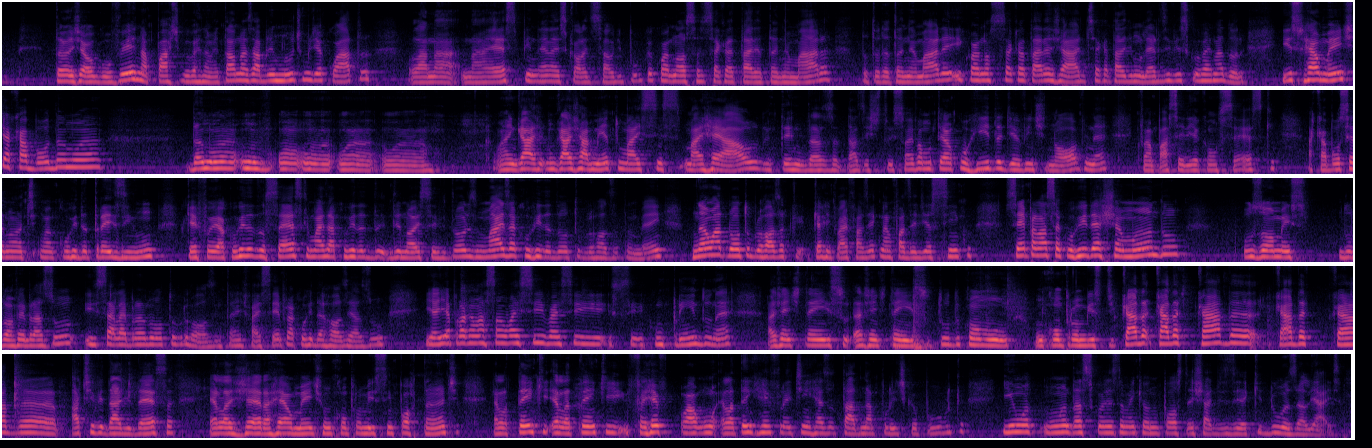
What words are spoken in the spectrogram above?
tange ao governo, a parte governamental. Nós abrimos no último dia 4, lá na, na ESP, né, na Escola de Saúde Pública, com a nossa secretária Tânia Mara, doutora Tânia Mara, e com a nossa secretária Jade, secretária de Mulheres e vice-governadora. Isso realmente acabou dando uma dando uma, uma, uma, uma um engajamento mais, mais real em termos das, das instituições. Vamos ter uma corrida dia 29, né, que foi uma parceria com o SESC. Acabou sendo uma, uma corrida 3 em 1, porque foi a corrida do SESC, mais a corrida de, de, nós servidores, mais a corrida do Outubro Rosa também. Não a do Outubro Rosa que, que a gente vai fazer, que nós vamos fazer dia 5. Sempre a nossa corrida é chamando os homens do Novembro Azul e celebrando o Outubro Rosa. Então a gente faz sempre a corrida rosa e azul e aí a programação vai se vai se, se cumprindo, né? A gente tem isso a gente tem isso tudo como um compromisso de cada cada cada cada cada atividade dessa ela gera realmente um compromisso importante. Ela tem que ela tem que ela tem que refletir em resultado na política pública e uma, uma das coisas também que eu não posso deixar de dizer aqui duas aliás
